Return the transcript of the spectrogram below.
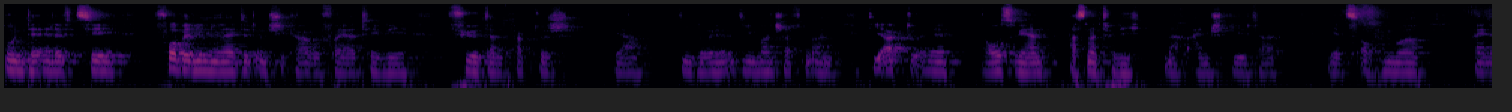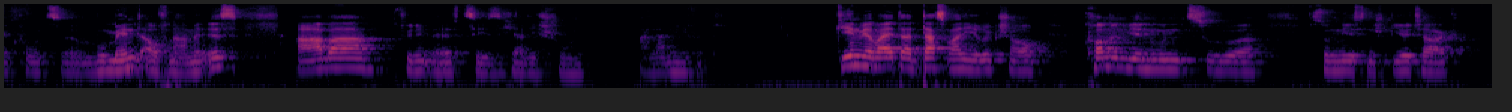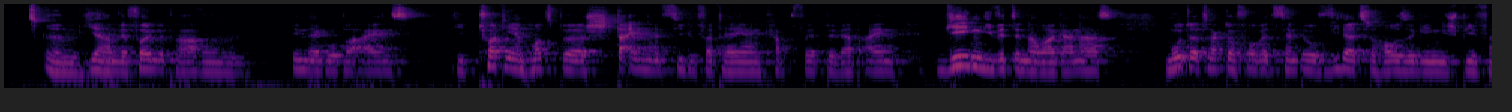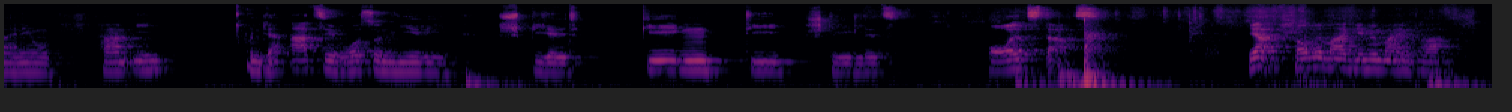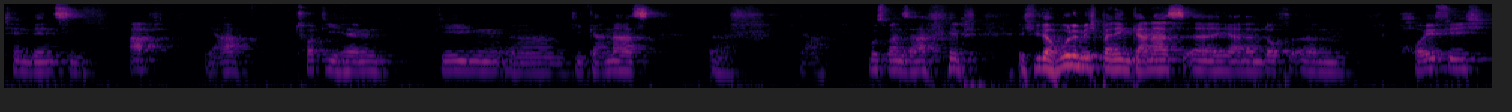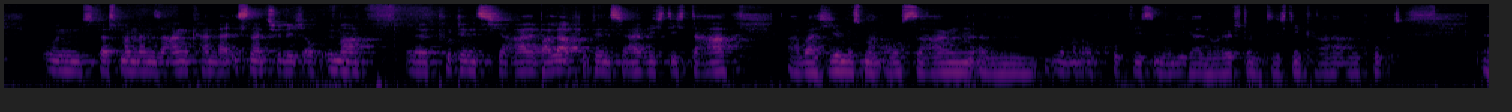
und der LFC vor Berlin United und Chicago Fire TV führt dann praktisch ja, die, die Mannschaften an, die aktuell raus wären, was natürlich nach einem Spieltag jetzt auch nur eine kurze Momentaufnahme ist, aber für den LFC sicherlich schon alarmierend. Gehen wir weiter, das war die Rückschau. Kommen wir nun zur, zum nächsten Spieltag. Ähm, hier haben wir folgende Paarungen in der Gruppe 1. Die Tottenham Hotspur steigen als Titelverteidiger im Cup-Wettbewerb ein gegen die Wittenauer Gunners. Motortraktor Vorwärtstempo wieder zu Hause gegen die Spielvereinigung HMI. Und der AC Rossonieri spielt gegen die Steglitz All-Stars. Ja, schauen wir mal, gehen wir mal ein paar Tendenzen ab. Ja, Tottenham gegen äh, die Gunners. Äh, ja, muss man sagen, ich wiederhole mich bei den Gunners äh, ja dann doch ähm, häufig und dass man dann sagen kann, da ist natürlich auch immer äh, Potenzial, Ballerpotenzial richtig da. Aber hier muss man auch sagen, ähm, wenn man auch guckt, wie es in der Liga läuft und sich den Kader anguckt, äh,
